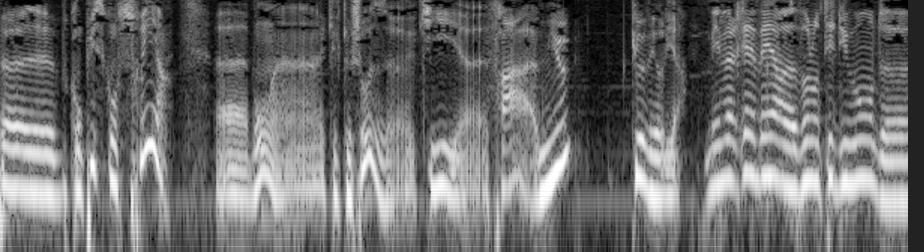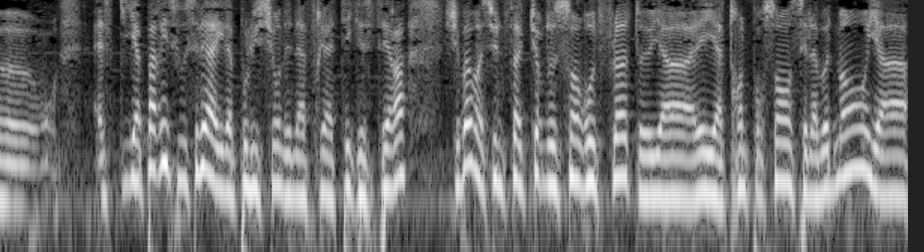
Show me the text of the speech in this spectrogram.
qu'on puisse construire euh, bon quelque chose qui fera mieux que Veolia. Mais malgré la meilleure euh, volonté du monde, euh, est-ce qu'il n'y a pas risque, vous savez, avec la pollution des nappes phréatiques, etc. Je sais pas, moi, c'est une facture de 100 euros de flotte, euh, il y a, il y a 30%, c'est l'abonnement, il y a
